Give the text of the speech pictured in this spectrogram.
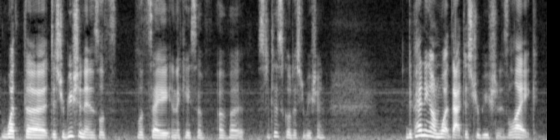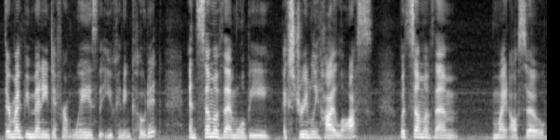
what the distribution is, let's let's say in the case of, of a statistical distribution, depending on what that distribution is like, there might be many different ways that you can encode it, and some of them will be extremely high loss, but some of them might also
